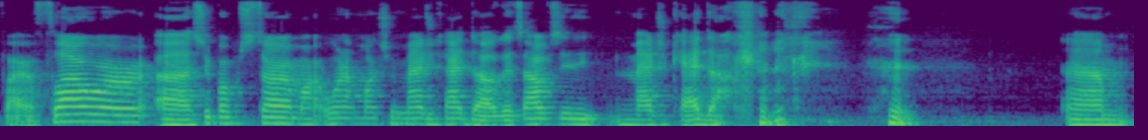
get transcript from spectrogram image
Fire Flower, uh, Superstar, Mar one Mushroom, Magic Cat Dog. It's obviously Magic Cat Dog. um,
